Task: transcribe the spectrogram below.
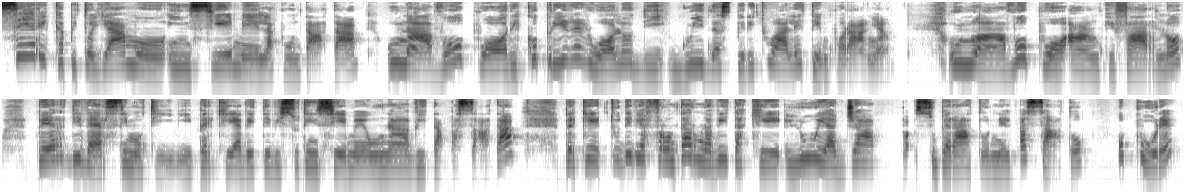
Se ricapitoliamo insieme la puntata, un avo può ricoprire il ruolo di guida spirituale temporanea. Un avo può anche farlo per diversi motivi, perché avete vissuto insieme una vita passata, perché tu devi affrontare una vita che lui ha già superato nel passato, oppure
